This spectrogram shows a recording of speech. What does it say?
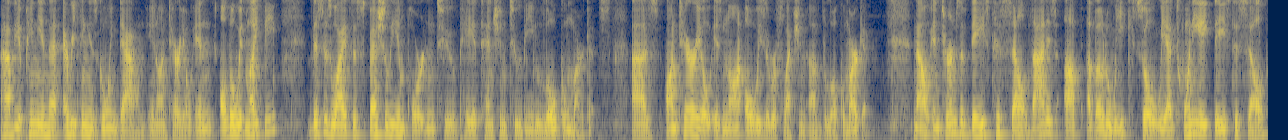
have the opinion that everything is going down in Ontario. And although it might be, this is why it's especially important to pay attention to the local markets, as Ontario is not always a reflection of the local market. Now, in terms of days to sell, that is up about a week. So we had 28 days to sell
